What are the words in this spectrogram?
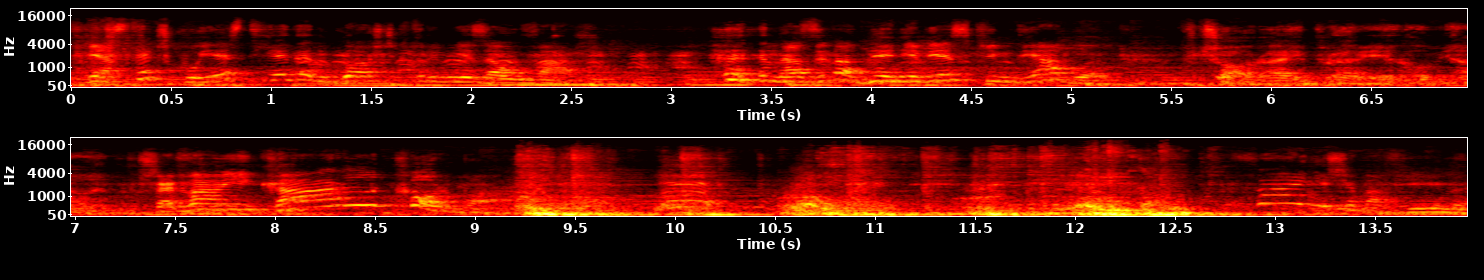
W miasteczku jest jeden gość, który mnie zauważył. Nazywa mnie niebieskim diabłem. Wczoraj prawie go miałem. Przed wami Karl Korba. Fajnie się bawimy.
